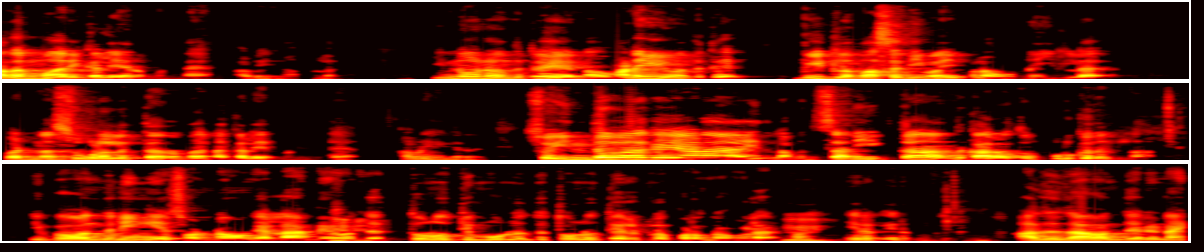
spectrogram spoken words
மதம் மாறி கல்யாணம் பண்ணேன் அப்படின்னாப்புல. இன்னொன்னு வந்துட்டு நான் மனைவி வந்துட்டு வீட்டில் வசதி வாய்ப்பெல்லாம் ஒன்றும் இல்லை. பட் நான் சூழலுக்கு தகுந்த மாதிரி நான் கல்யாணம் பண்ணிவிட்டேன் அப்படிங்கிறது. சோ இந்த வகையான இதெல்லாம் வந்து சனிக்கு தான் அந்த காரகத்துவம் கொடுக்குதுங்களா? இப்போ வந்து நீங்க சொன்னவங்க எல்லாமே வந்து தொண்ணூத்தி மூணுல இருந்து தொண்ணூத்தி ஏழுக்குள்ள பிறந்தவங்களா இருப்பாங்க. ம், இருக்கு இருக்குங்க இருக்குங்க அதுதான் வந்து என்னன்னா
